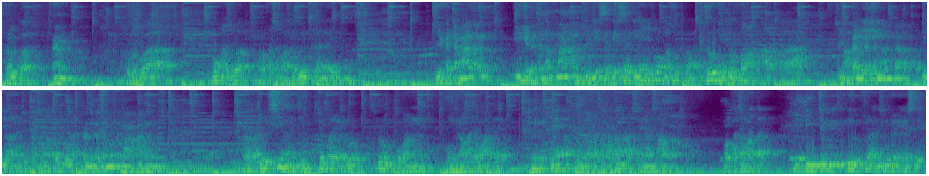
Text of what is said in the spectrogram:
kalau gua Nah, kalau gua gua nggak suka kalau kacamata gua dicandain ya kacamata kan. Iya kacamata mahal cuy. geser-geser gini aja gua nggak suka lu ngukur gua nggak apa-apa Cuci Pakai, kacamata. tapi jangan cuci kacamata gua Dan kacamata mahal. Eh, risih anjing coba deh lu lu bukan pengguna kacamata ya ini kayaknya pengguna kacamata ngerasain yang sama kalau kacamata dipinjam gitu ilfil anjing udah dari SD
